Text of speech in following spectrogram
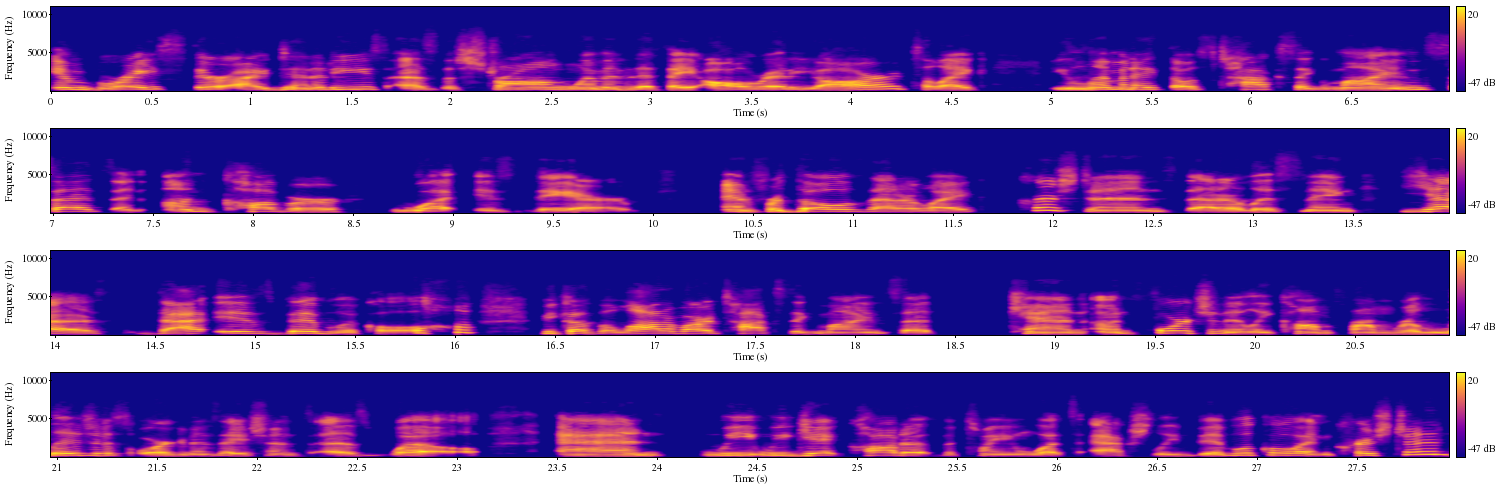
embrace their identities as the strong women that they already are, to like eliminate those toxic mindsets and uncover what is there. And for those that are like, Christians that are listening, yes, that is biblical because a lot of our toxic mindsets can unfortunately come from religious organizations as well. And we we get caught up between what's actually biblical and Christian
